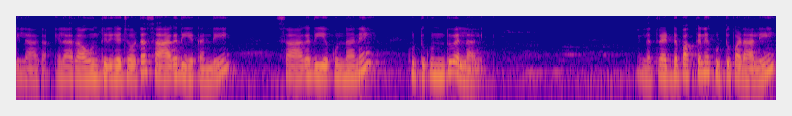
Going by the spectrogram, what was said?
ఇలాగా ఇలా రౌండ్ తిరిగే చోట సాగదీయకండి. సాగదీయకుండానే కుట్టుకుంటూ వెళ్ళాలి. ఇలా థ్రెడ్ పక్కనే కుట్టు పడాలి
